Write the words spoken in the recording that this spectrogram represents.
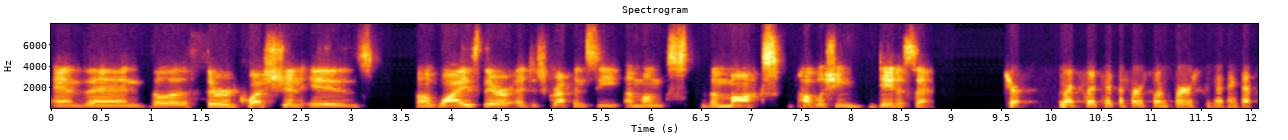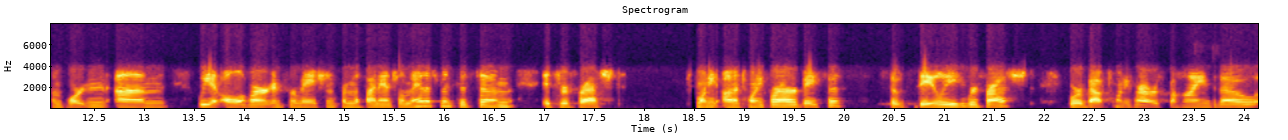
and then the third question is uh, why is there a discrepancy amongst the MOCS publishing data set? Sure. Let's let's hit the first one first because I think that's important. Um, we get all of our information from the financial management system. It's refreshed 20 on a 24-hour basis, so it's daily refreshed. We're about 24 hours behind though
